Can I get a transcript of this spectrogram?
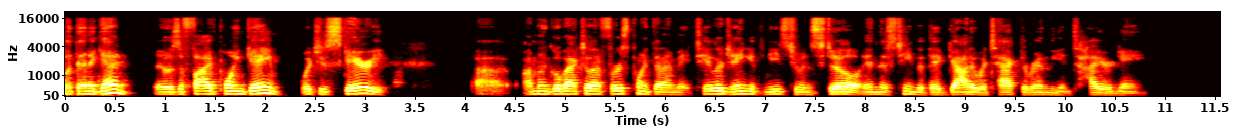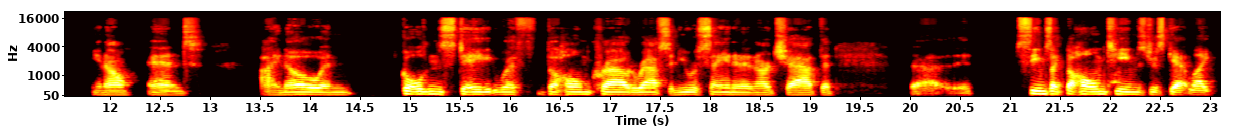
but then again, it was a five point game, which is scary. Uh, I'm going to go back to that first point that I made. Taylor Jenkins needs to instill in this team that they've got to attack the rim the entire game. You know, and I know, and Golden State with the home crowd refs, and you were saying it in our chat that uh, it seems like the home teams just get like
